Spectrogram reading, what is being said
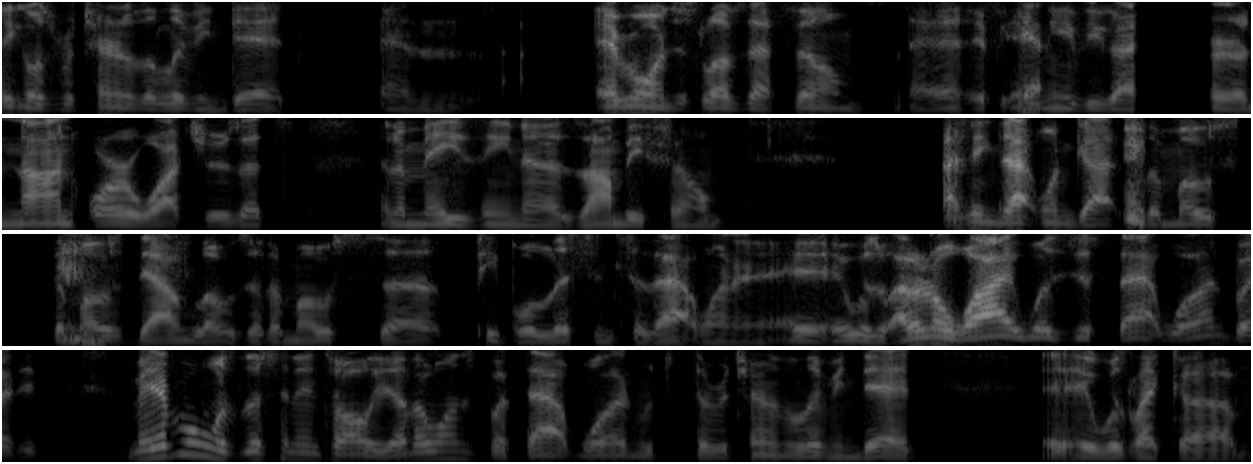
think it was Return of the Living Dead, and everyone just loves that film. If yeah. any of you guys are non horror watchers, that's an amazing uh, zombie film. I think that one got the most the most downloads or the most uh, people listened to that one, and it, it, was I don't know why it was just that one, but it, I mean everyone was listening to all the other ones, but that one, the Return of the Living Dead, it, it was like um,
